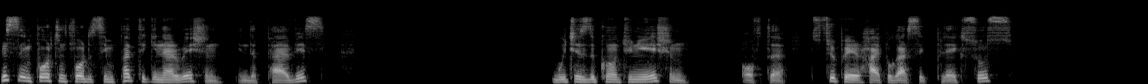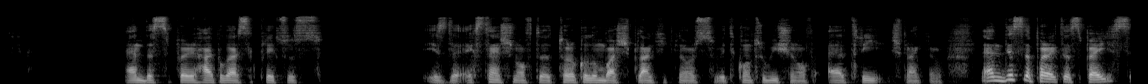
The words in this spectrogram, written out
This is important for the sympathetic innervation in the pelvis, which is the continuation of the superior hypogastric plexus. And the superior hypogastric plexus is the extension of the thoracolumbar splanchnic nerves with contribution of L3 splanchnic nerve. And this is the pararectal space.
